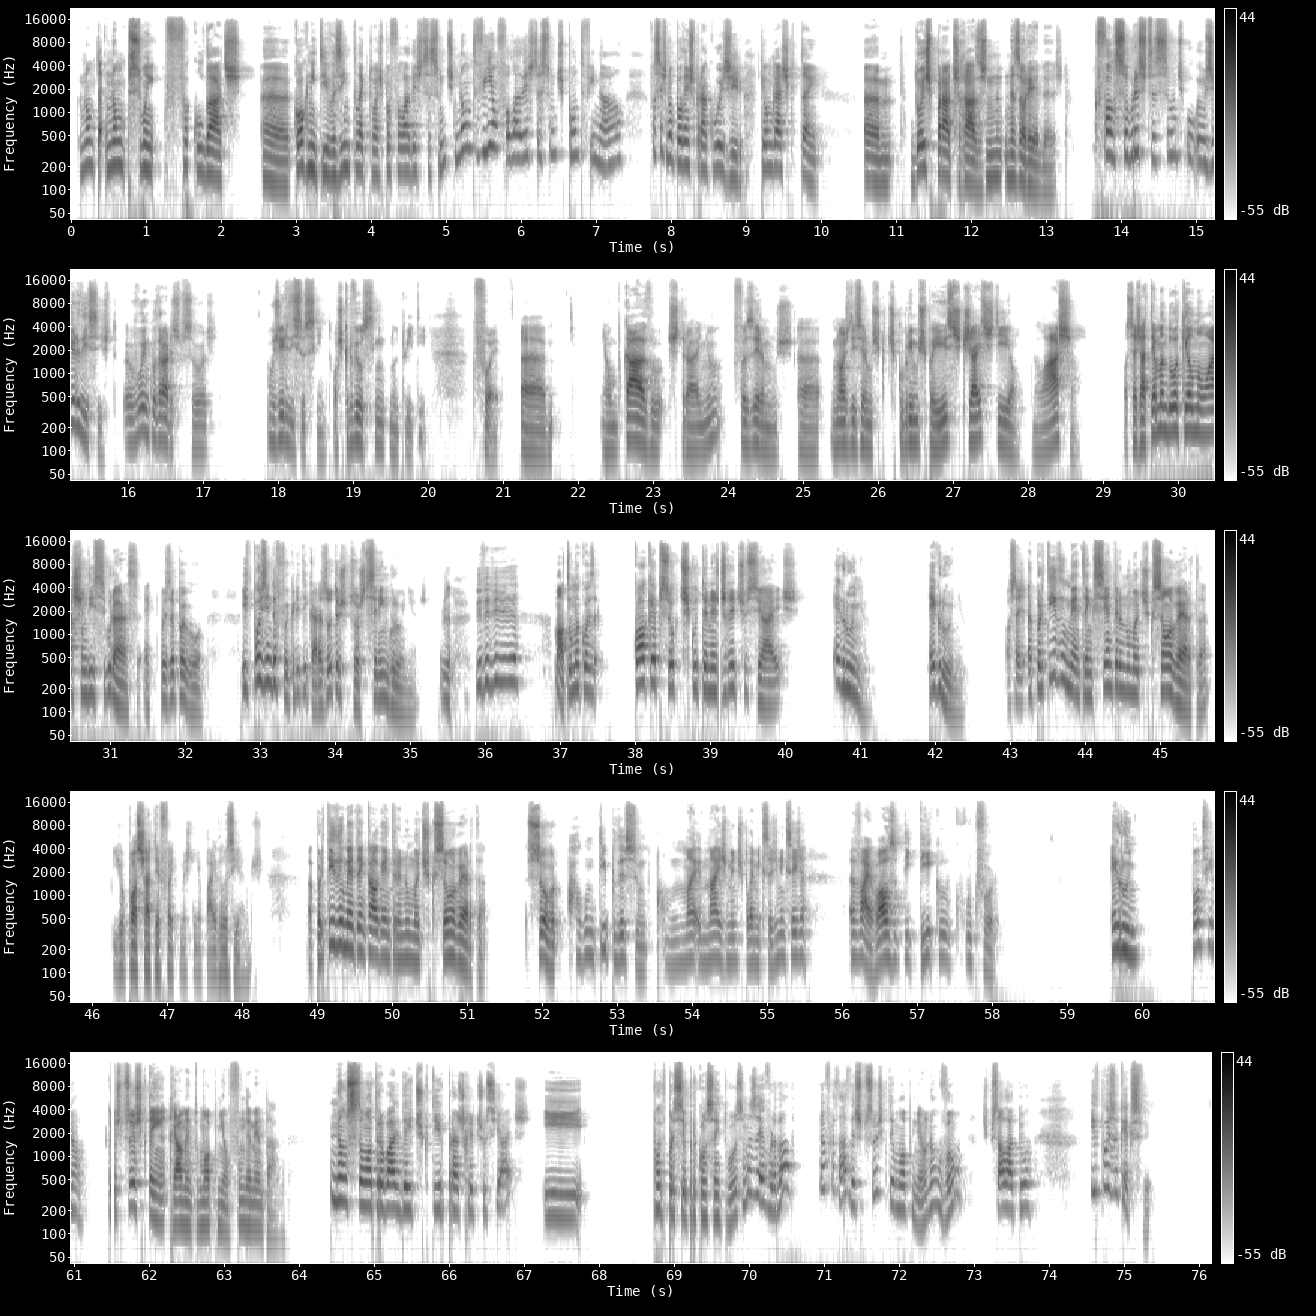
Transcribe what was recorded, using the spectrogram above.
Não, não possuem faculdades uh, cognitivas e intelectuais para falar destes assuntos não deviam falar destes assuntos, ponto final. Vocês não podem esperar que o Agir, que é um gajo que tem um, dois pratos rasos nas orelhas, que fale sobre estes assuntos. O, Giro disse isto. Eu vou enquadrar as pessoas. O Giro disse o seguinte, ou escreveu o seguinte no Twitter, que foi... Uh, é um bocado estranho fazermos, uh, nós dizermos que descobrimos países que já existiam, não acham? Ou seja, até mandou aquele não acham de segurança, é que depois apagou. E depois ainda foi criticar as outras pessoas de serem grunhas. Malta, uma coisa, qualquer pessoa que discuta nas redes sociais é grunho. É grunho. Ou seja, a partir do momento em que se entra numa discussão aberta, e eu posso já ter feito, mas tinha pai 12 anos, a partir do momento em que alguém entra numa discussão aberta sobre algum tipo de assunto, pá, mais, mais menos polémico seja, nem que seja a vai, o o tic-tic, o que for, é grunho. Ponto final. Porque as pessoas que têm realmente uma opinião fundamentada não se dão ao trabalho de discutir para as redes sociais. E pode parecer preconceituoso, mas é verdade. É verdade. As pessoas que têm uma opinião não vão expressá-la à toa. E depois o que é que se vê?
